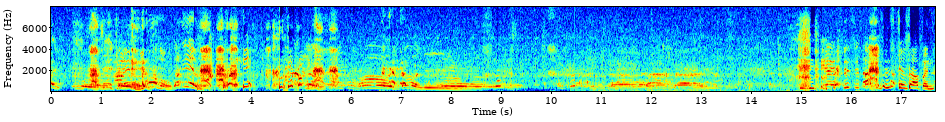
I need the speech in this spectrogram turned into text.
ay. Vamos, Daniel. Ay, dale. yeah, this just happened. This just happened.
